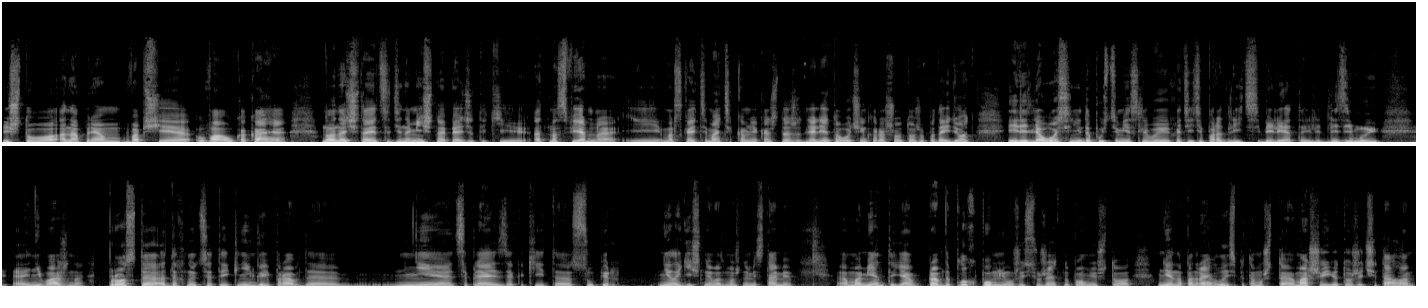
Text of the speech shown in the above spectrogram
и что она прям вообще вау какая, но она читается динамично, опять же таки, атмосферно, и морская тематика, мне кажется, даже для лета очень хорошо тоже подойдет, или для осени, допустим, если вы хотите продлить себе лето, или для зимы, э, неважно. Просто отдохнуть с этой книгой, правда, не цепляясь за какие-то супер нелогичные, возможно, местами э, моменты. Я, правда, плохо помню уже сюжет, но помню, что мне она понравилась, потому что Маша ее тоже читала.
